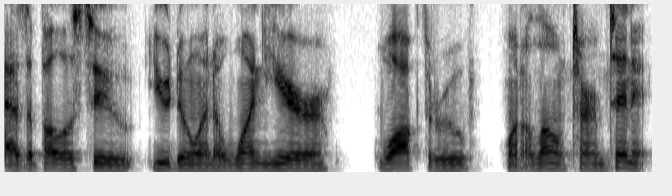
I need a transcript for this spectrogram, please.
as opposed to you doing a one year walkthrough on a long-term tenant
